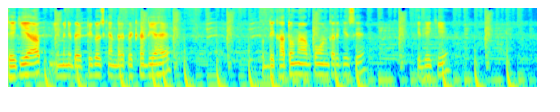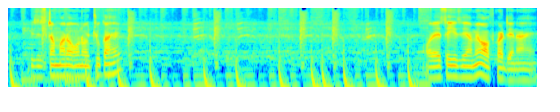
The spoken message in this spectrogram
देखिए आप, ये मैंने बैटरी को इसके अंदर फिट कर दिया है। अब दिखाता हूँ मैं आपको ऑन करके इसे। ये देखिए। सिस्टम हमारा ऑन हो चुका है। और ऐसे ही इसे हमें ऑफ़ कर देना है।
